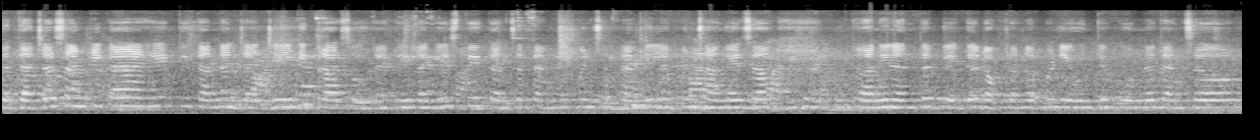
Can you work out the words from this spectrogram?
तर त्याच्यासाठी काय आहे की त्यांना ज्या जेही त्रास होत आहे ते लगेच ते त्यांचं फॅमिली पण फॅमिलीला पण सांगायचं. आणि नंतर एकदा डॉक्टरना पण येऊन ते पूर्ण त्यांचं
